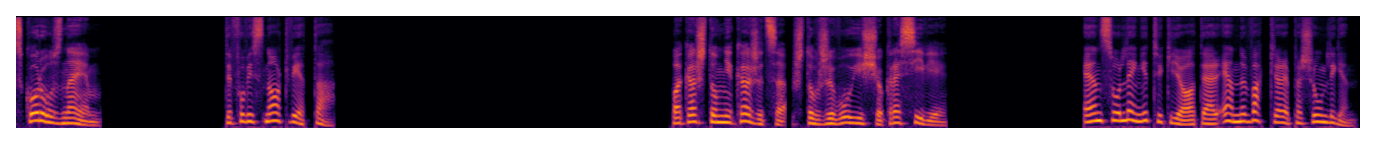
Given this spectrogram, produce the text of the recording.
Скоро узнаем. Det får vi snart veta. Пока что мне кажется, что вживую еще красивее. Än så länge tycker jag att det är ännu vackrare personligen.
